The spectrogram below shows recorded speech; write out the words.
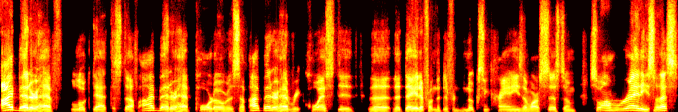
I better have looked at the stuff. I better have poured over the stuff. I better have requested the, the data from the different nooks and crannies of our system. So I'm ready. So that's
